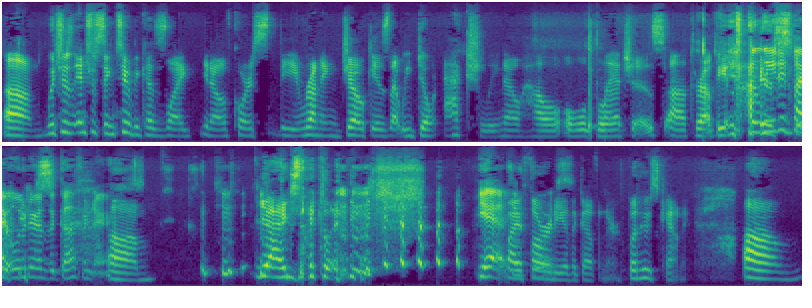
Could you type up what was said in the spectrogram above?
um, which is interesting too because like you know of course the running joke is that we don't actually know how old blanche is uh, throughout the entire deleted by order of the governor. Um, yeah exactly. Yeah by authority course. of the governor but who's counting? Um,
